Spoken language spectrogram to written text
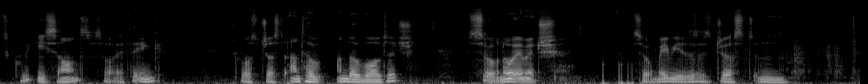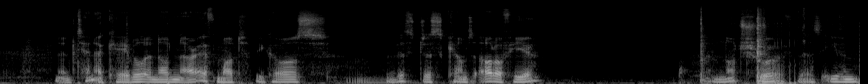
squeaky sounds. So I think it was just under, under voltage. So no image. So maybe this is just an, an antenna cable and not an RF mod because this just comes out of here. I'm not sure if there's even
